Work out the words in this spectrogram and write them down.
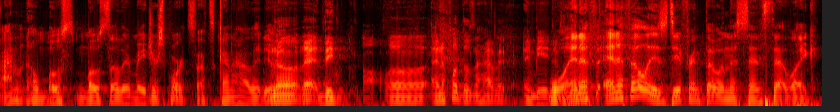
I don't know most most other major sports. That's kind of how they do it. No, that they uh, NFL doesn't have it. NBA doesn't. Well, have it. NFL is different though in the sense that like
